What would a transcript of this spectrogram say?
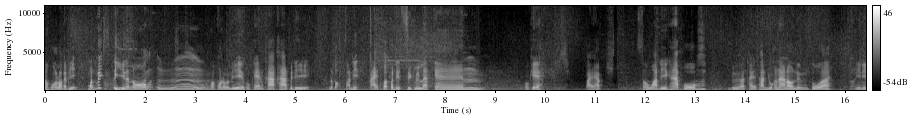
มาหัวเราะแบบนี้ มันไม่ดีนะน้อง อืมมาหัวเราะแบบนี้ก็แขนขาขาดไปดิ แล้วก็ฟันที่ท้ายทอยพระเด็จศึกเลยละกัน โอเค ไปครับ สวัสดีครับผม เหลือไททันอยู่ข้างหน้าเราหนึ่งตัว นี่นี่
